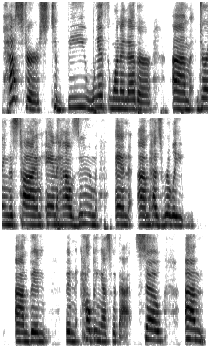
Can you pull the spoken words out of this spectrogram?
pastors to be with one another um, during this time and how Zoom and um, has really um, been been helping us with that. So um,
